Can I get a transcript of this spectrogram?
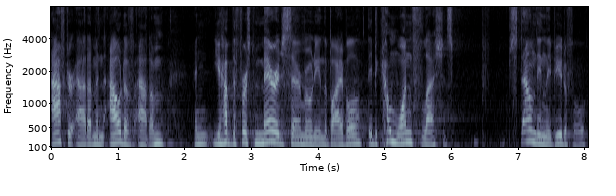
after Adam and out of Adam and you have the first marriage ceremony in the Bible. They become one flesh. It's astoundingly beautiful.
